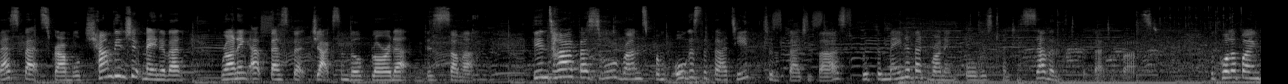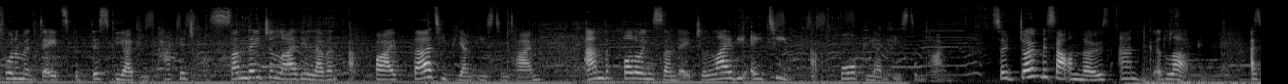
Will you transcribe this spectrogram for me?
Best Bet Scramble Championship main event running at Best Bet Jacksonville, Florida this summer. The entire festival runs from August the 30th to the 31st, with the main event running August 27th to the 31st. The qualifying tournament dates for this VIP package are Sunday, July the 11th at 5.30 p.m. Eastern Time and the following Sunday, July the 18th at 4 p.m. Eastern Time. So don't miss out on those and good luck. As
